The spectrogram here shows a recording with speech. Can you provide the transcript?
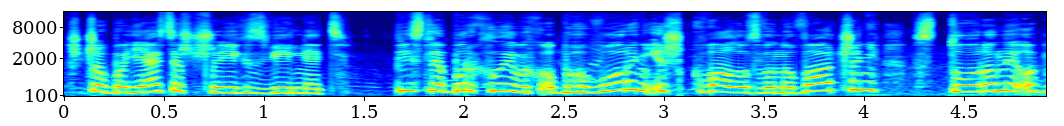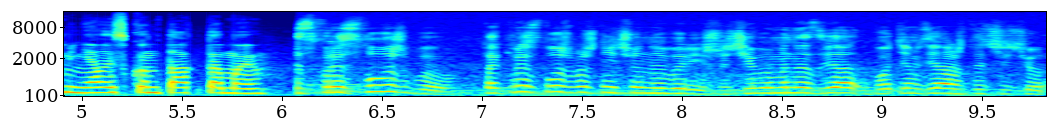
що бояться, що їх звільнять. Після бурхливих обговорень і шквалу звинувачень сторони обмінялись контактами. З прес-службою? Так прес-служба ж нічого не вирішує. Чи ви мене потім зв'яжете, чи що?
